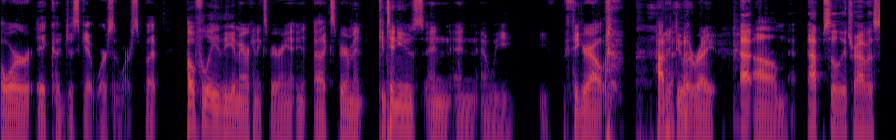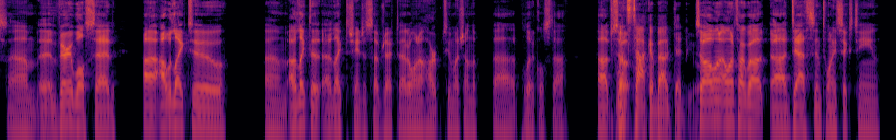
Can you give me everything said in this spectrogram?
or it could just get worse and worse. But hopefully, the American experience uh, experiment continues and and and we, we figure out how to do it right um absolutely travis um uh, very well said uh i would like to um i would like to i'd like to change the subject i don't want to harp too much on the uh political stuff uh so let's talk about dead people so i want i want to talk about uh deaths in 2016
